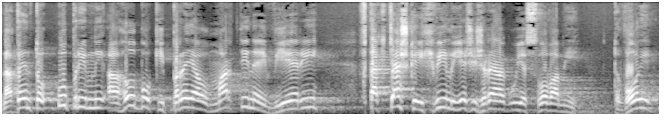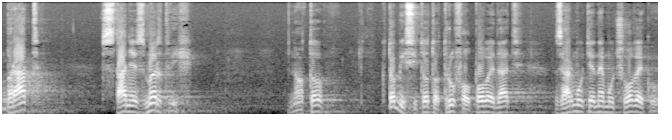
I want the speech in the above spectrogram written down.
Na tento úprimný a hlboký prejav Martinej viery v tak ťažkej chvíli Ježiš reaguje slovami tvoj brat vstane z mŕtvych. No to, kto by si toto trúfol povedať zarmútenému človeku?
